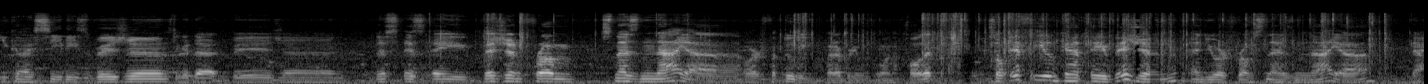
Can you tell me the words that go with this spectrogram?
You guys see these visions? Look at that vision. This is a vision from Snezhnaya or Fatui, whatever you want to call it. So if you get a vision and you're from Snezhnaya, yeah,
